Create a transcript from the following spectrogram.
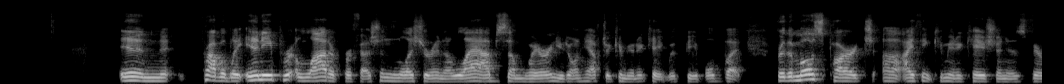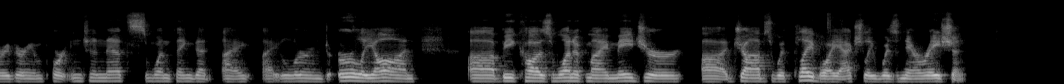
In probably any a lot of professions unless you're in a lab somewhere and you don't have to communicate with people. But for the most part uh, i think communication is very very important. And that's one thing that i i learned early on uh, because one of my major uh, jobs with playboy actually was narration.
